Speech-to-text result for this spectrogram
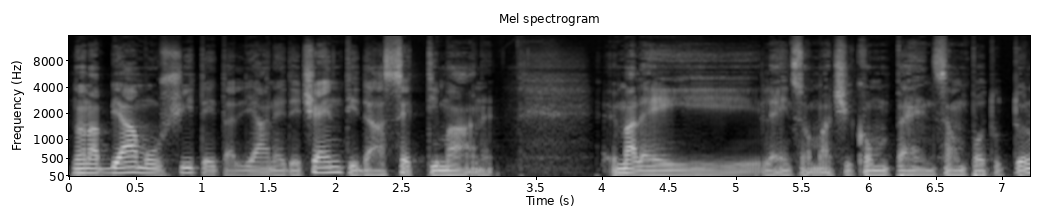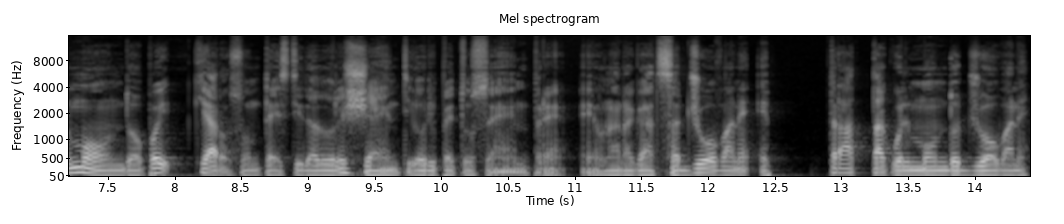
Non abbiamo uscite italiane decenti da settimane ma lei, lei, insomma ci compensa un po' tutto il mondo. Poi, chiaro, sono testi da adolescenti, lo ripeto sempre, è una ragazza giovane e tratta quel mondo giovane,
